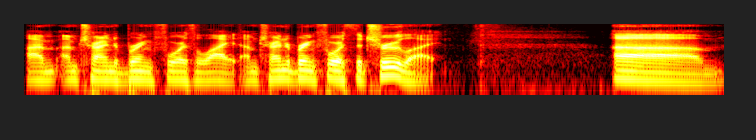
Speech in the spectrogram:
I'm I'm trying to bring forth light. I'm trying to bring forth the true light. Um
